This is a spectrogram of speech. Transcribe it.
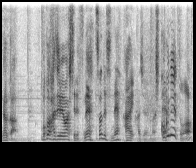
なんか僕は初めましてですね。そうですね。はい。はじめまして。コグネートは？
